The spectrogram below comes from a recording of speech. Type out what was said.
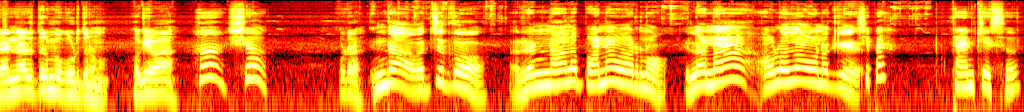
ரெண்டு நாள் திரும்ப கொடுத்துடணும். ஓகேவா ஆ ஷோ கொடுறா இந்தா வச்சுக்கோ. ரெண்டு நாள் பணம் வரணும். இல்லைன்னா அவ்வளோதான் உனக்கு. சிப்பா தேங்க்யூ சார்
